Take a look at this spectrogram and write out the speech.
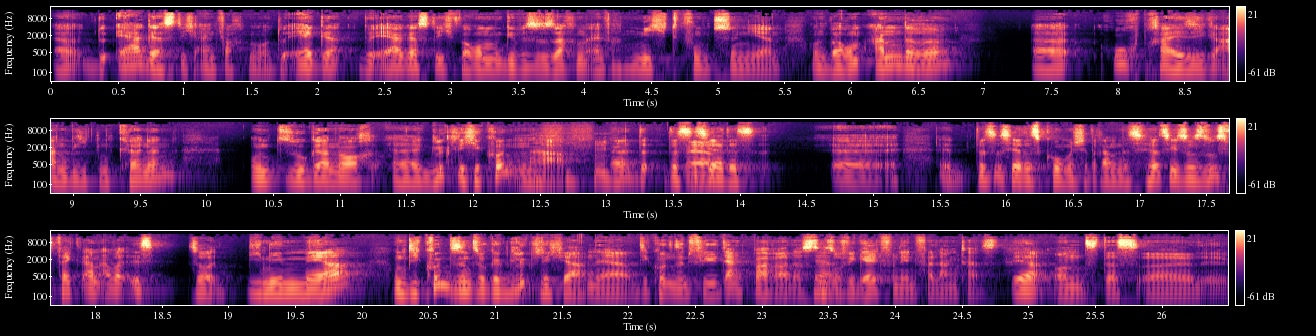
du ärgerst dich einfach nur. Du, ärger, du ärgerst dich, warum gewisse Sachen einfach nicht funktionieren und warum andere äh, hochpreisige anbieten können und sogar noch äh, glückliche Kunden haben. ne? Das ist ja, ja das, äh, das ist ja das Komische dran. Das hört sich so suspekt an, aber ist so, die nehmen mehr und die Kunden sind sogar glücklicher. Ja, die Kunden sind viel dankbarer, dass ja. du so viel Geld von denen verlangt hast. Ja. Und das, äh,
